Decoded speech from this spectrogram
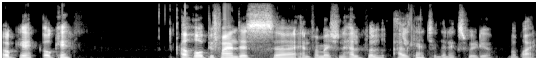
Okay okay. I hope you find this uh, information helpful. I'll catch you in the next video. Bye bye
